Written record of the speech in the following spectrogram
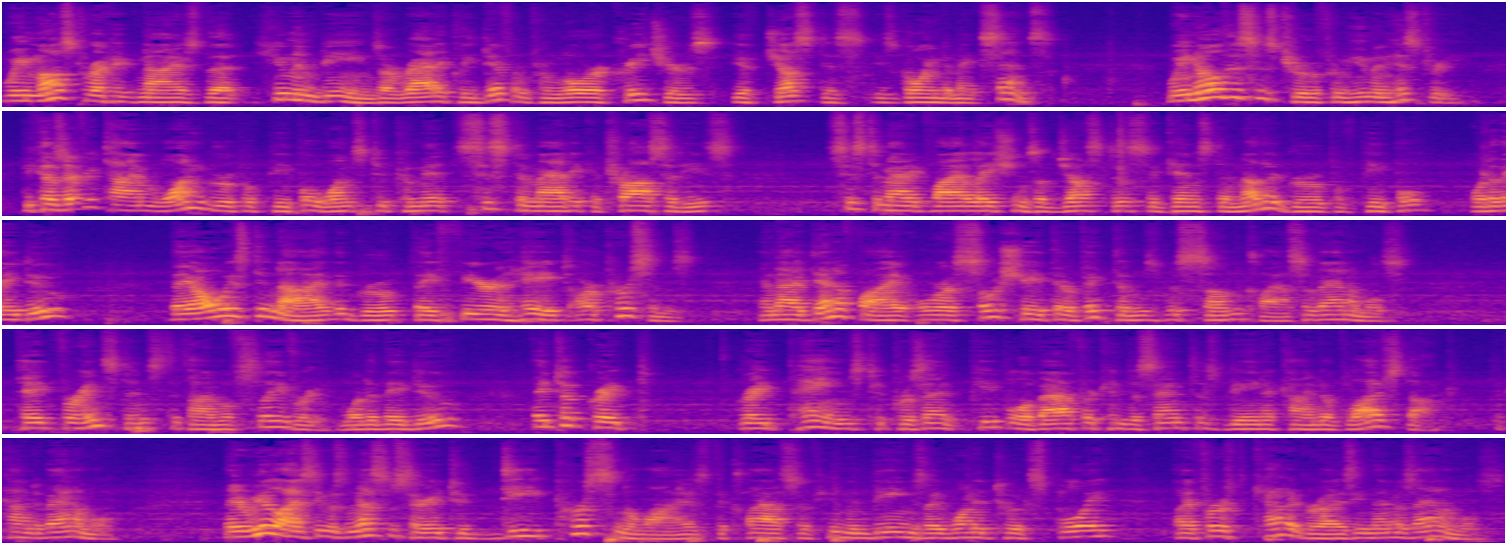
We must recognize that human beings are radically different from lower creatures if justice is going to make sense. We know this is true from human history because every time one group of people wants to commit systematic atrocities, systematic violations of justice against another group of people, what do they do? They always deny the group they fear and hate are persons and identify or associate their victims with some class of animals. Take, for instance, the time of slavery. What did they do? They took great, great pains to present people of African descent as being a kind of livestock, a kind of animal. They realized it was necessary to depersonalize the class of human beings they wanted to exploit by first categorizing them as animals.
